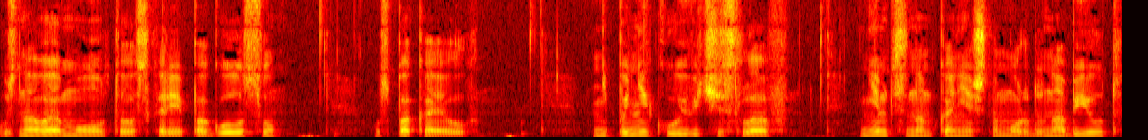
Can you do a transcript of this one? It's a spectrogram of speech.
узнавая Молотова скорее по голосу, успокаивал. «Не паникуй, Вячеслав. Немцы нам, конечно, морду набьют,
